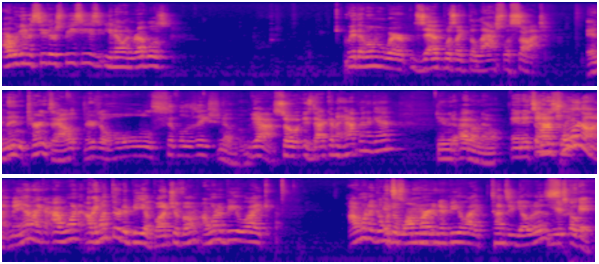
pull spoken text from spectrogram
are we going to see their species? You know, in Rebels, we had that moment where Zeb was like the last Lasat. And then turns out there's a whole civilization of them. Yeah, so is that going to happen again? Dude, I don't know. And it's and honestly. I'm torn on it, man. Like I want, I, I- want there to be a bunch of them. I want to be like, I want to go into Walmart mm. and it be like tons of Yodas. Here's okay.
